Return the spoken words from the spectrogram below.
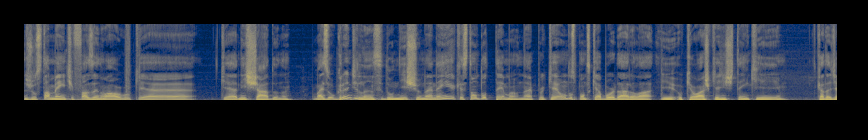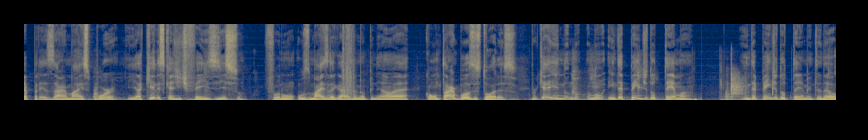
justamente fazendo algo que é que é nichado, né? Mas o grande lance do nicho não é nem a questão do tema, né? Porque um dos pontos que abordaram lá e o que eu acho que a gente tem que cada dia prezar mais por, e aqueles que a gente fez isso foram os mais legais, na minha opinião, é contar boas histórias. Porque aí não independe do tema. Independe do tema, entendeu?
